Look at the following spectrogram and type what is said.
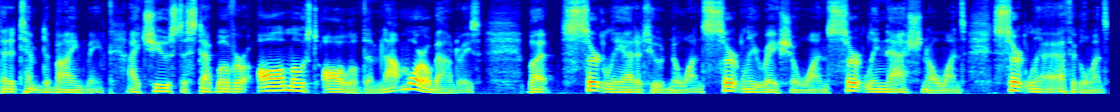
that attempt to bind me. I choose to step over almost all of them, not moral boundaries, but certainly attitudinal ones, certainly racial ones, certainly national ones, certainly ethical ones,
